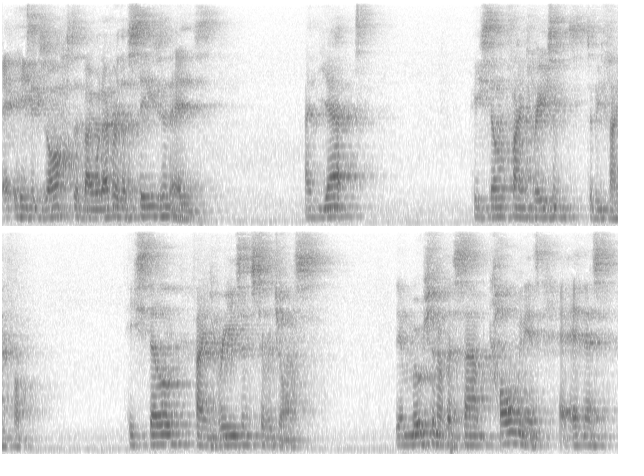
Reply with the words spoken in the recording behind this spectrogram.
eh, he's exhausted by whatever the season is. And yet, he still finds reasons to be thankful. He still finds reasons to rejoice. The emotion of the psalm culminates in this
